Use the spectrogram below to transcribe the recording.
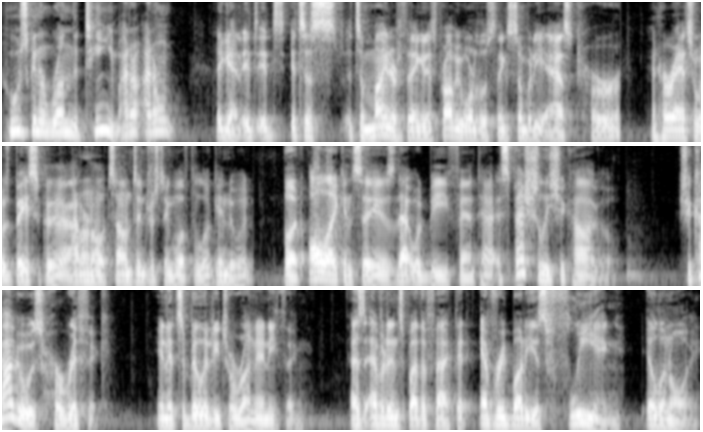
Who's going to run the team? I don't. I don't. Again, it, it's it's a it's a minor thing, and it's probably one of those things somebody asked her, and her answer was basically, I don't know. It sounds interesting. We'll have to look into it. But all I can say is that would be fantastic, especially Chicago. Chicago is horrific in its ability to run anything, as evidenced by the fact that everybody is fleeing Illinois.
